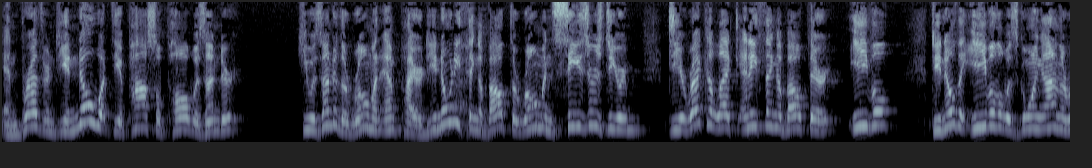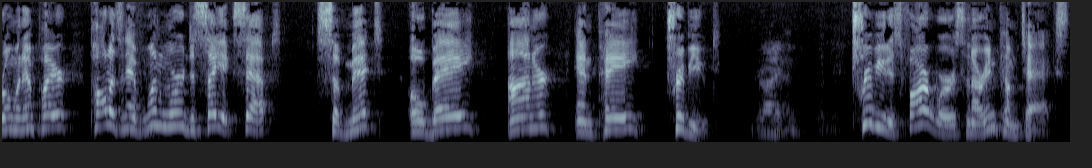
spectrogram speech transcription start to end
And brethren, do you know what the Apostle Paul was under? He was under the Roman Empire. Do you know anything about the Roman Caesars? Do you, do you recollect anything about their evil? Do you know the evil that was going on in the Roman Empire? Paul doesn't have one word to say except submit, obey, honor, and pay tribute. Right. Tribute is far worse than our income tax.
